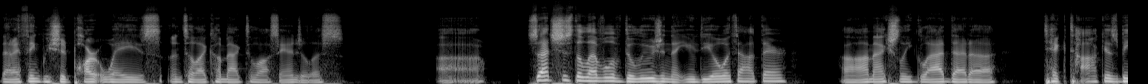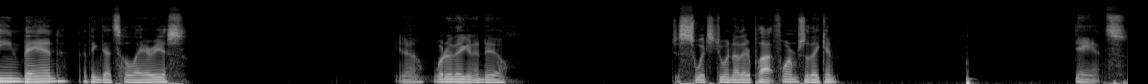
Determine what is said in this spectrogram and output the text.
that I think we should part ways until I come back to Los Angeles. Uh, so that's just the level of delusion that you deal with out there. Uh, I'm actually glad that uh, TikTok is being banned. I think that's hilarious. You know, what are they going to do? Just switch to another platform so they can dance.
